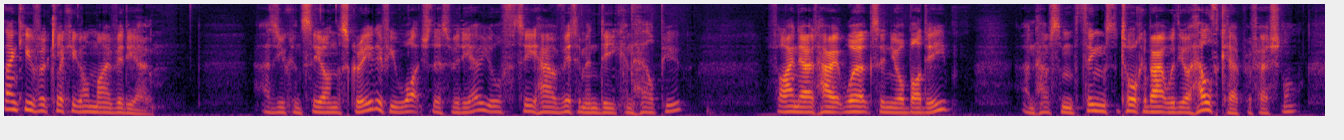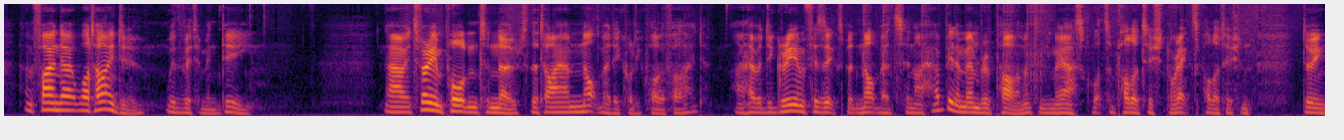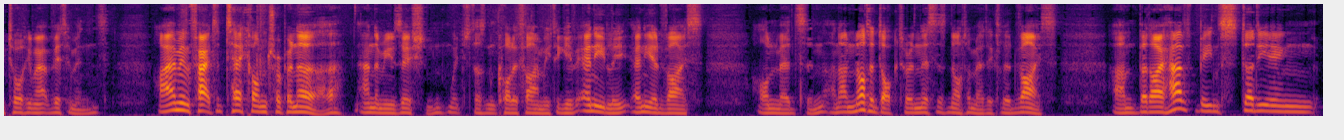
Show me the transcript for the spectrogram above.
Thank you for clicking on my video. As you can see on the screen, if you watch this video, you'll see how vitamin D can help you. Find out how it works in your body and have some things to talk about with your healthcare professional and find out what I do with vitamin D. Now, it's very important to note that I am not medically qualified. I have a degree in physics but not medicine. I have been a member of parliament and you may ask what's a politician or ex-politician doing talking about vitamins. I am in fact a tech entrepreneur and a musician, which doesn't qualify me to give any any advice on medicine, and I'm not a doctor and this is not a medical advice. Um, but I have been studying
